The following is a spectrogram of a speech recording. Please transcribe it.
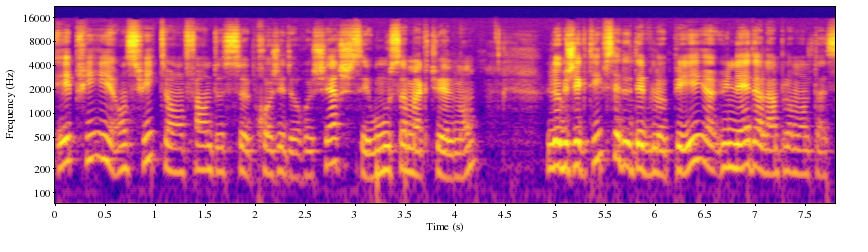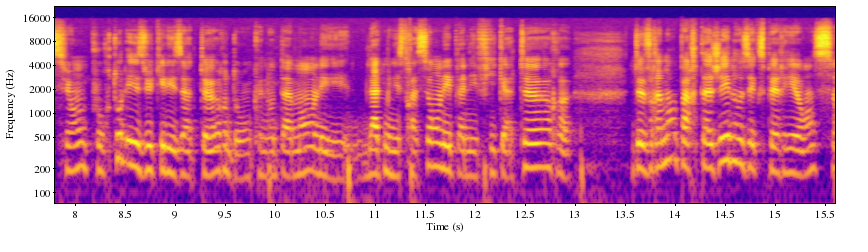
Et puis ensuite, en fin de ce projet de recherche, c'est où nous sommes actuellement, l'objectif c'est de développer une aide à l'implémentation pour tous les utilisateurs, donc notamment l'administration, les, planificateurs, de vraiment partager nos expériences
